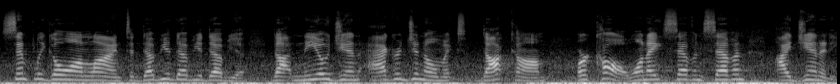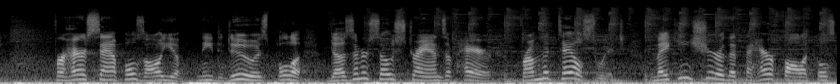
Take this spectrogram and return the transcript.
simply go online to www.neogenagrogenomics.com or call 1 877 Igenity. For hair samples, all you need to do is pull a dozen or so strands of hair from the tail switch, making sure that the hair follicles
